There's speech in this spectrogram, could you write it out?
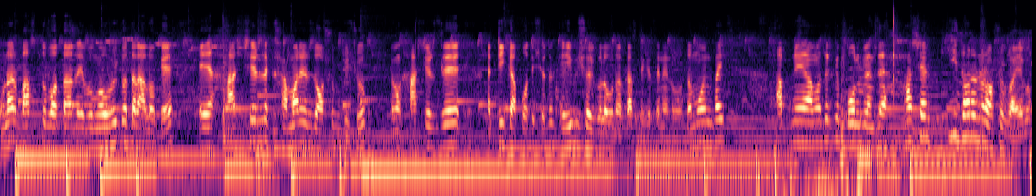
ওনার বাস্তবতার এবং অভিজ্ঞতার আলোকে এই হাঁসের যে খামারের যে অসুখ বিসুখ এবং হাঁসের যে টিকা প্রতিষেধক, এই বিষয়গুলো ওনার কাছ থেকে জেনে নেব। তো মোহন ভাই, আপনি আমাদেরকে বলবেন যে হাঁসের কি ধরনের অসুখ হয় এবং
